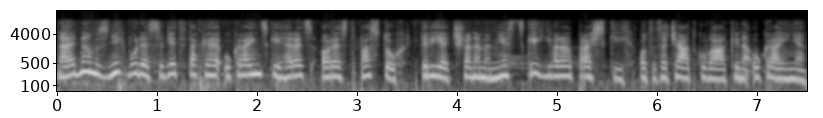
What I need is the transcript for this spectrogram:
Na jednom z nich bude sedět také ukrajinský herec Orest Pastuch, který je členem městských divadel pražských od začátku války na Ukrajině.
